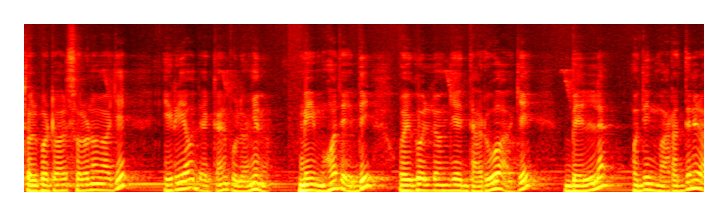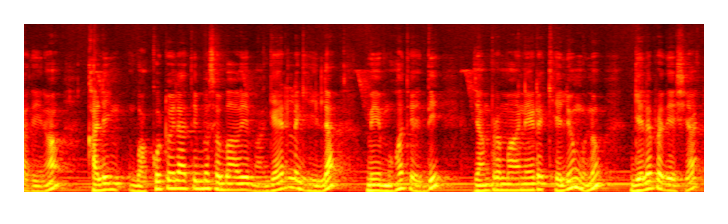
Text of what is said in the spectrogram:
තොල්පොටවල් සොලනවා වගේ ඉරියව් දැක් ගන්න පුළුවන් වෙනවා. මේ මොහොතේදී ඔයගොල්ලොන්ගේ දරුවාගේ බෙල්ල හොඳින් වර්ධනය වෙලා තිනවා. කලින් වකුටු වෙලා තිබ්බ ස්වභාවය මගහැරලා ගිහිල්ලා මේ මොහොතේදී යම් ප්‍රමාණයකට කෙලියුම් වුණු ගෙල ප්‍රදේශයක්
